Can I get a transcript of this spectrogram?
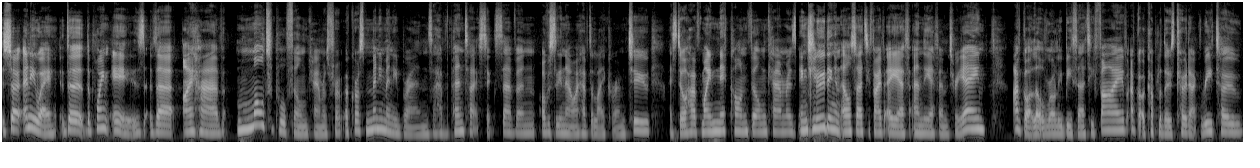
so anyway, the the point is that I have multiple film cameras from across many many brands. I have a Pentax 6.7. Obviously now I have the Leica M2. I still have my Nikon film cameras, including an L35 AF and the FM3A. I've got a little Rollei B35. I've got a couple of those Kodak Rito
